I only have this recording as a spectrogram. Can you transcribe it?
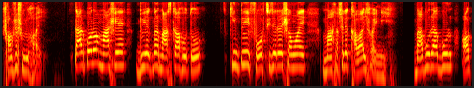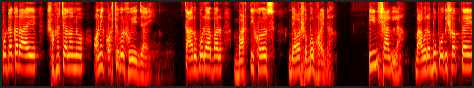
সমস্যা শুরু হয়। তারপরও মাসে দুই একবার মাছ খাওয়া হতো। কিন্তু এই ফোর্থ সিজারের সময় মাছ আসলে খাওয়াই হয়নি। বাবুর আব্বুর অল্প টাকার আয়ে সংসার চালানো অনেক কষ্টকর হয়ে যায়। তার উপরে আবার বাড়তি খরচ দেওয়া সম্ভব হয় না। ইনশাল্লাহ বাবুরাবু প্রতি সপ্তাহে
